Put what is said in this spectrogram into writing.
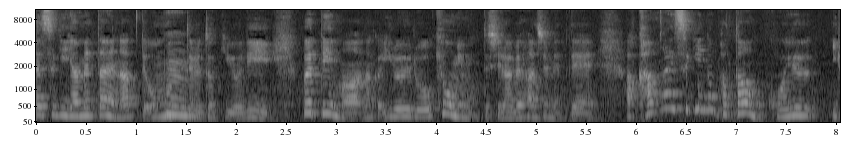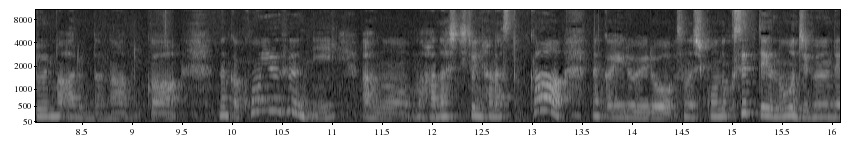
えすぎやめたいなって思ってる時より、こうやって今なんかいろいろ興味持って調べ始めてあ考えすぎのパターンもこういういろいろなあるんだなとかなんかこういうふうにあの、まあ、話人に話すとかなんかいろいろその思考の癖っていうのを自分で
